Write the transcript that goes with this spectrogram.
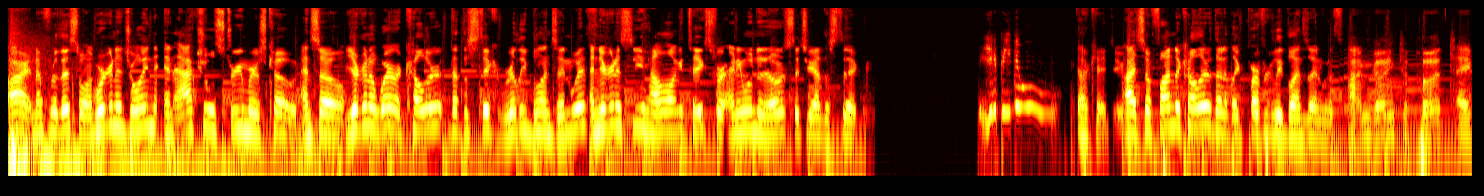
All right, now for this one, we're gonna join an actual streamer's code. And so you're gonna wear a color that the stick really blends in with, and you're gonna see how long it takes for anyone to notice that you have the stick. Yippee doo. Okay, dude. All right, so find a color that it like perfectly blends in with. I'm going to put a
